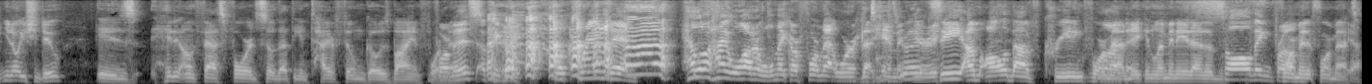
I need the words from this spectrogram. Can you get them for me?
Uh, you know what you should do is hit it on fast forward so that the entire film goes by in four, Four minutes? Okay, great. we'll cram it in. Hell or high water, we'll make our format work. That- Damn it, right. Yuri. See, I'm all about creating format, making lemonade out of Solving four minute formats. Yeah.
